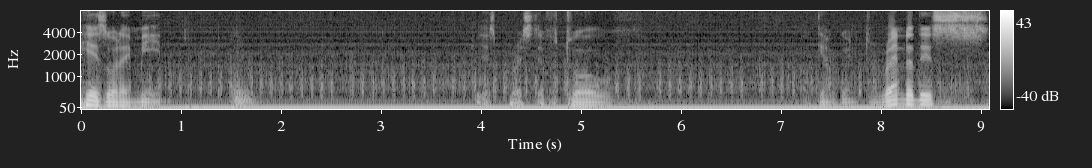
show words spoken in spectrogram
Here's what I mean. Just press F12. Okay, I'm going to render this.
